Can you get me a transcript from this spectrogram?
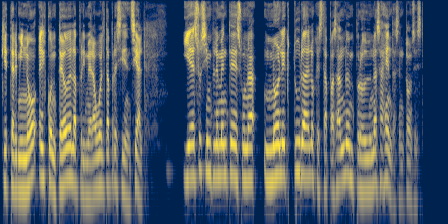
que terminó el conteo de la primera vuelta presidencial. Y eso simplemente es una no lectura de lo que está pasando en pro de unas agendas. Entonces,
